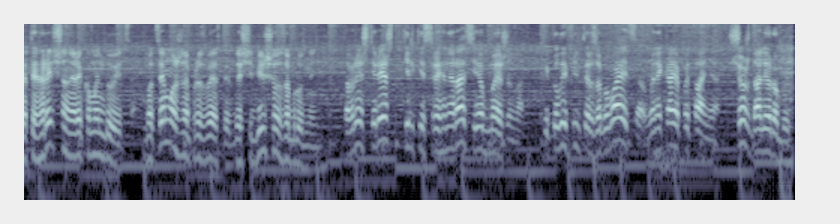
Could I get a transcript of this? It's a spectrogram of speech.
категорично не рекомендується, бо це може призвести до ще більшого забруднення. Та врешті-решт кількість регенерації обмежена, і коли фільтр забивається, виникає питання, що ж далі робити.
